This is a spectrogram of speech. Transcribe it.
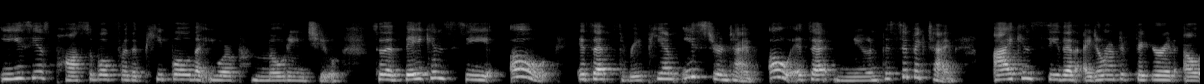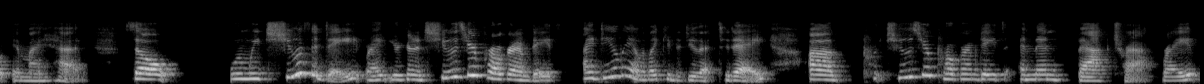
easy as possible for the people that you are promoting to so that they can see, oh, it's at 3 p.m. Eastern time. Oh, it's at noon Pacific time. I can see that I don't have to figure it out in my head. So when we choose a date, right, you're going to choose your program dates. Ideally, I would like you to do that today. Um, choose your program dates and then backtrack, right?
